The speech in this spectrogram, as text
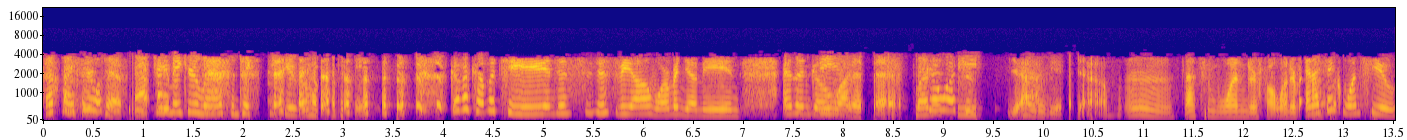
That's my third tip. After you make your list and take a go have a cup of tea. go have a cup of tea and just, just be all warm and yummy, and and then go watch it. Let go it watch be it. Yeah, yeah. Mm, that's wonderful, wonderful. And I think once you,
